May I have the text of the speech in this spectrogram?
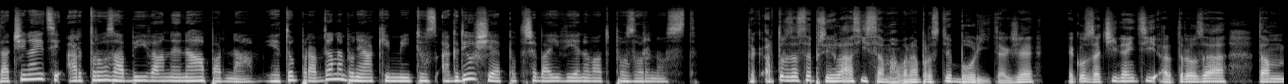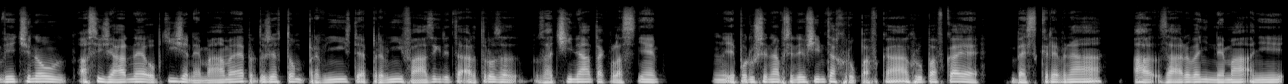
začínající artroza bývá nenápadná. Je to pravda nebo nějaký mýtus a kdy už je potřeba jí věnovat pozornost? tak artroza se přihlásí sama, ona prostě bolí, takže jako začínající artroza tam většinou asi žádné obtíže nemáme, protože v tom první, v té první fázi, kdy ta artroza začíná, tak vlastně je porušena především ta chrupavka. Chrupavka je bezkrevná a zároveň nemá ani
